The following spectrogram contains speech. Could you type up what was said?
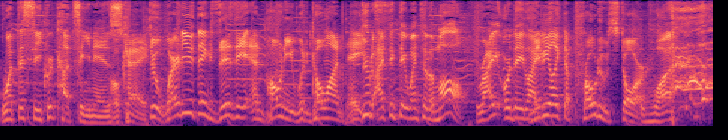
what the secret cutscene is. Okay. Dude, where do you think Zizzy and Pony would go on dates? Dude, I think they went to the mall, right? Or they like Maybe like the produce store. what?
